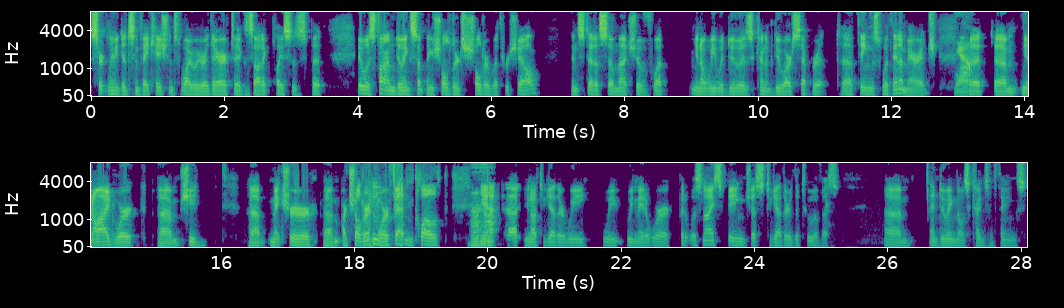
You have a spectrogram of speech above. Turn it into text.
certainly did some vacations while we were there to exotic places, but it was fun doing something shoulder to shoulder with Rochelle instead of so much of what you know we would do is kind of do our separate uh, things within a marriage. Yeah. But um, you know, I'd work. Um, she'd uh, make sure um, our children were fed and clothed, uh-huh. and uh, you know, together we we we made it work. But it was nice being just together, the two of us, um, and doing those kinds of things.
